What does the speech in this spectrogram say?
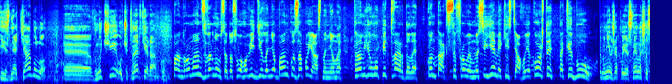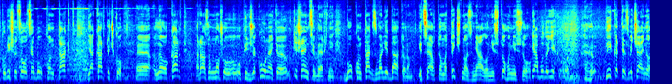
І зняття було е, вночі о четвертій ранку. Пан Роман звернувся до свого відділення банку за поясненнями. Там йому підтвердили, контакт з цифровим носієм, який стягує кошти, таки був. Мені вже пояснили, що скоріше всього це був контакт. Я карточку е, Леокарт разом ношу у піджаку, навіть е, в кишенці верхній. Був контакт з валідатором, і це автоматично зняло ні з того, ні з цього. Я буду їх е, пікати, звичайно,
